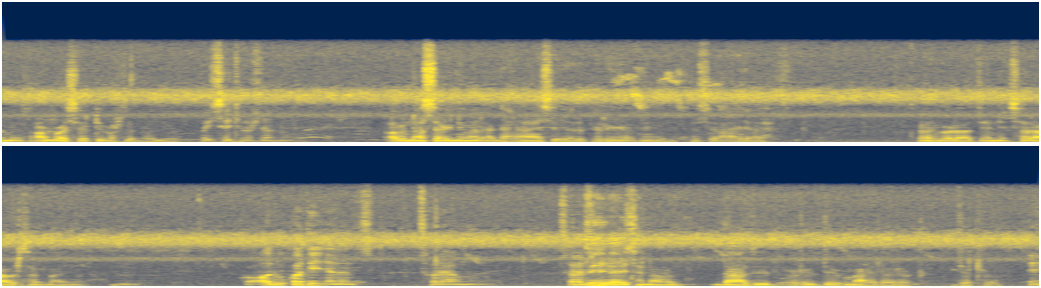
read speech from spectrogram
भने अब बैसठी वर्ष भयो। पैँसठी वर्ष अब नसक्ने भएर घर हेर फेरि चाहिँ यसो आयो। कोहीबाट चाहिँ छोराहरूसँग भयो। अरू कतिजना छोरा दुई भाइ छन् अब दाजुहरू दुई माइलो र जेठो। ए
